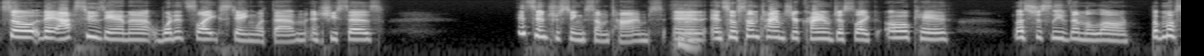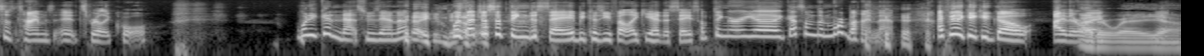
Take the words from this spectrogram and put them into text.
So they ask Susanna what it's like staying with them, and she says it's interesting sometimes, hmm. and and so sometimes you're kind of just like, oh, okay, let's just leave them alone. But most of the times, it's really cool. What are you getting at, Susanna? Was that just a thing to say because you felt like you had to say something, or you got something more behind that? I feel like it could go either way. Either way, yeah.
